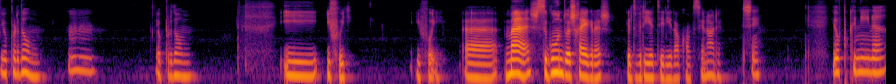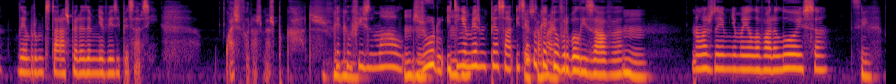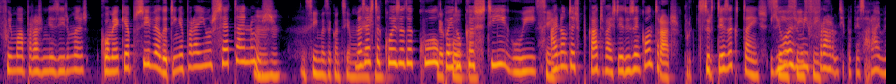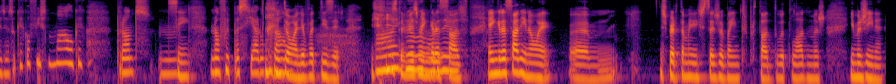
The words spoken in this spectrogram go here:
eu perdoo-me, Uhum. eu perdoo-me. E, e fui. E fui. Ah, mas, segundo as regras, eu deveria ter ido ao confessionário. Sim. Eu, pequenina, lembro-me de estar à espera da minha vez e pensar assim: quais foram os meus pecados? O que é que eu fiz de mal? Uhum. Juro. E tinha Uhum. mesmo de pensar: e sabes o que é também. que eu verbalizava? Hum, Não ajudei a minha mãe a lavar a louça. Sim. Fui má para as minhas irmãs. Como é que é possível? Eu tinha para aí uns sete anos. Uhum. Sim, mas acontecia muito. Mas esta coisa da culpa, e do culpa. castigo e Sim. ai não tens pecados, vais ter de os encontrar, porque de certeza que tens. e Sim, eu a sim, me sim. me tipo a pensar, ai meu Deus, o que é que eu fiz de mal? O que é que-" Pronto, hum, Sim. não fui passear o cão. Então, olha, eu vou-te dizer. Ai, isto é mesmo engraçado. Deus. É engraçado e não é. Ahm, espero também isto seja bem interpretado do outro lado, mas imagina,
